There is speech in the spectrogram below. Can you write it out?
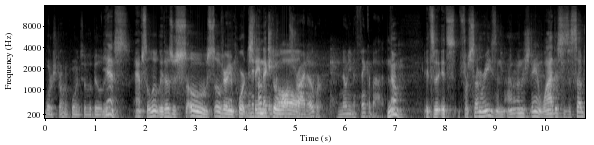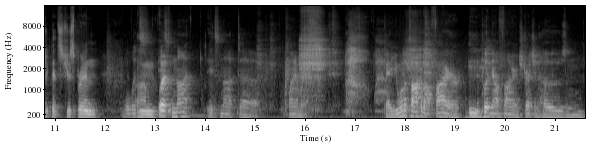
What are strong points of the building? Yes, absolutely. Those are so so very important. And Stay probably next get to a wall. right over. and don't even think about it. No, it's a, it's for some reason I don't understand why this is a subject that's just been. Well, it's, Um, it's But- not it's not uh, glamorous. Okay, you want to talk about fire, and putting out fire and stretching hose and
